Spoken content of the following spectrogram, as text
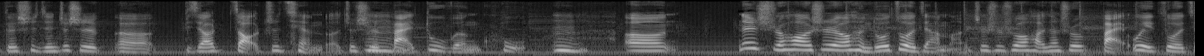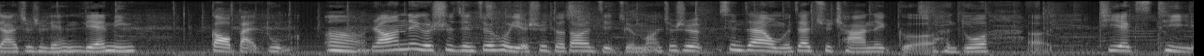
一个事件，就是呃比较早之前的，就是百度文库。嗯，呃，那时候是有很多作家嘛，就是说好像说百位作家就是联联名告百度嘛。嗯，然后那个事件最后也是得到了解决嘛，就是现在我们再去查那个很多呃。Txt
